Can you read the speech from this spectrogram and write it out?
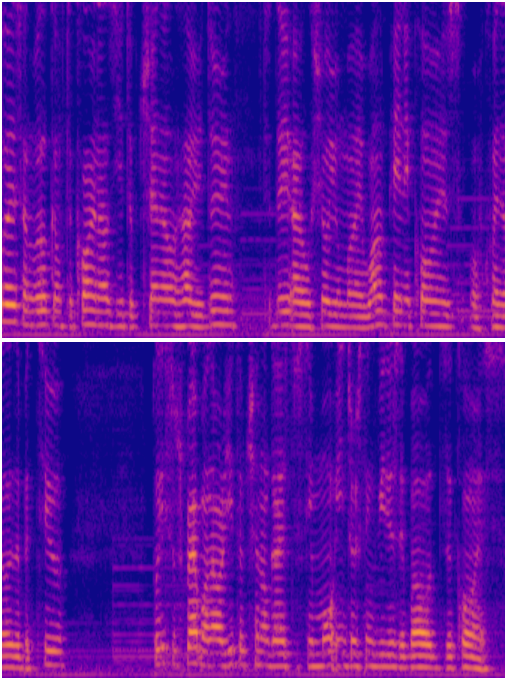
guys and welcome to CoinOz YouTube channel. How you doing? Today I will show you my one penny coins of Queen Elizabeth II. Please subscribe on our YouTube channel guys to see more interesting videos about the coins.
